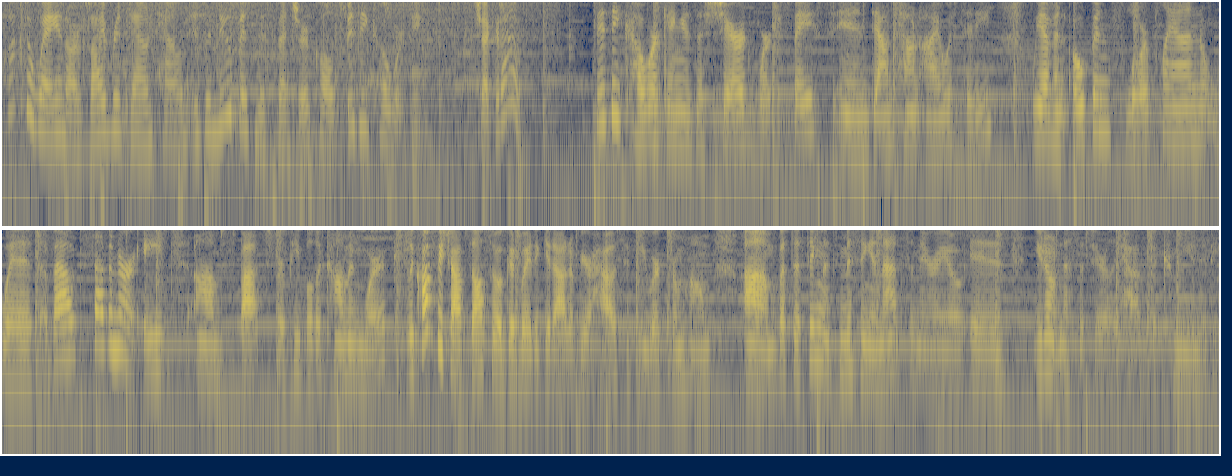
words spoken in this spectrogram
Tucked away in our vibrant downtown is a new business venture called Busy Co-working. Check it out. Busy Co-working is a shared workspace in downtown Iowa City. We have an open floor plan with about seven or eight um, spots for people to come and work. The coffee shop's also a good way to get out of your house if you work from home. Um, but the thing that's missing in that scenario is you don't necessarily have the community.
